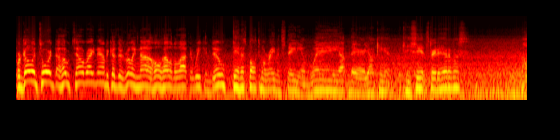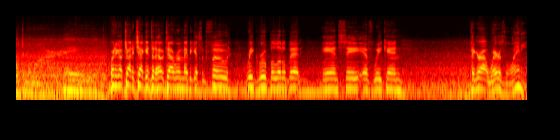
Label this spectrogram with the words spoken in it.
we're going toward the hotel right now because there's really not a whole hell of a lot that we can do. Damn, that's Baltimore Ravens Stadium way up there. Y'all can't, can you see it straight ahead of us? Baltimore, hey. We're gonna go try to check into the hotel room, maybe get some food, regroup a little bit, and see if we can figure out where's Lenny.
